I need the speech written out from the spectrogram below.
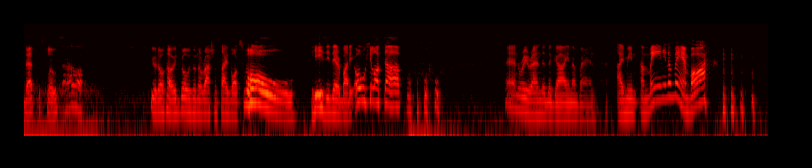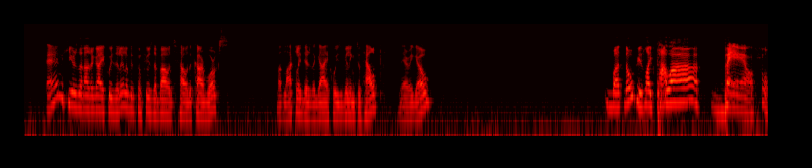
that was close. Bravo. You know how it goes on the Russian sidewalks. Whoa! Easy there, buddy. Oh, he locked up. and rear-ended the guy in a van. I mean, a man in a van, boy. and here's another guy who is a little bit confused about how the car works. But luckily there's a guy who is willing to help. There we go. But nope, he's like power, bam.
